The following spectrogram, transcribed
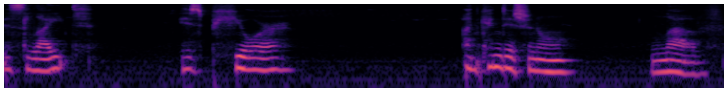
This light is pure, unconditional love.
